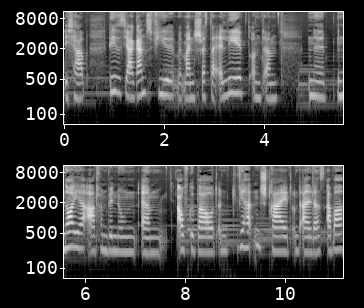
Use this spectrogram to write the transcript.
ich habe dieses Jahr ganz viel mit meiner Schwester erlebt und ähm, eine neue Art von Bindung ähm, aufgebaut. Und wir hatten Streit und all das. Aber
